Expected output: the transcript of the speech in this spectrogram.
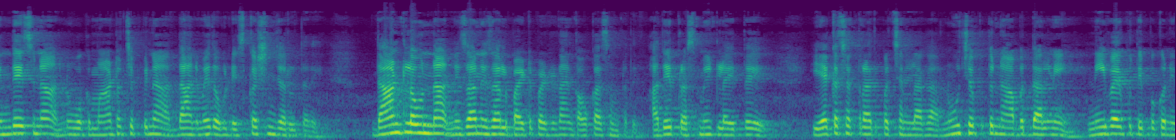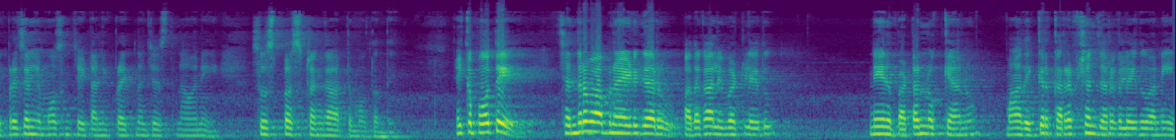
నిందేసినా నువ్వు ఒక మాట చెప్పినా దాని మీద ఒక డిస్కషన్ జరుగుతుంది. దాంట్లో ఉన్న నిజానిజాలు బయటపెట్టడానికి అవకాశం ఉంటుంది. అదే ప్రెస్ మీట్లో అయితే ఏకచక్రాధిపత్యంలాగా నువ్వు చెబుతున్న అబద్ధాలని నీ వైపు తిప్పుకొని ప్రజల్ని మోసం చేయడానికి ప్రయత్నం చేస్తున్నావని సుస్పష్టంగా అర్థమవుతుంది. ఇకపోతే చంద్రబాబు నాయుడు గారు పథకాలు ఇవ్వట్లేదు. నేను బటన్ నొక్కాను. మా దగ్గర కరప్షన్ జరగలేదు అని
